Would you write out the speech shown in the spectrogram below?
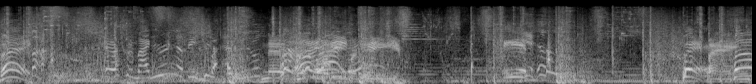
Bang. Just remind you to be a little No, All right. Bang. Bang. Bang. Oh.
